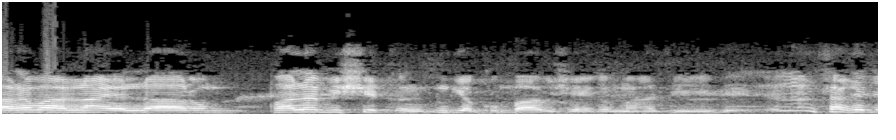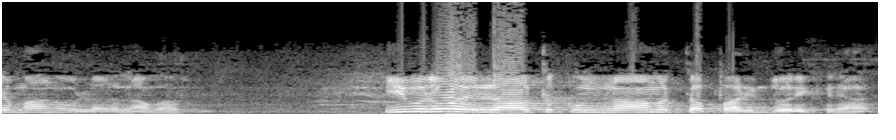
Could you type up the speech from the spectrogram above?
வரவாள்லாம் எல்லாரும் பல விஷயத்துல இங்க கும்பாபிஷேகம் அது இது எல்லாம் சகஜமான உள்ளதெல்லாம் வரும். இவரோ எல்லாத்துக்கும் நாமத்தை பரிந்துரைக்கிறார்.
